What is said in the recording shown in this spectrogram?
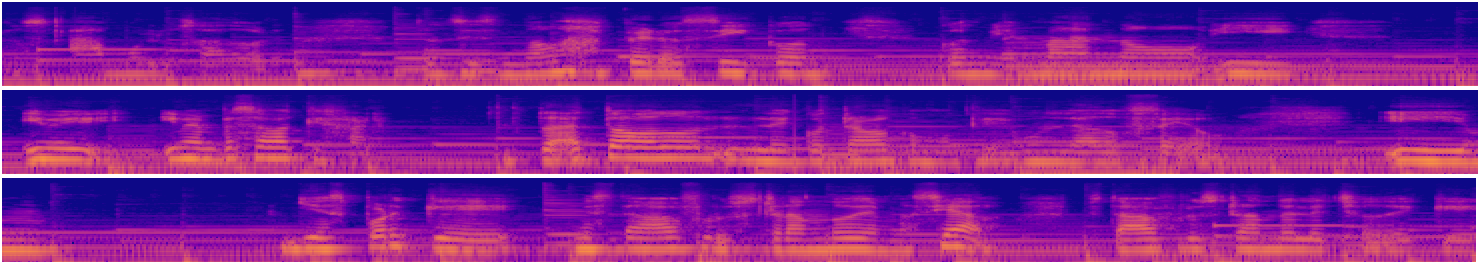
Los amo, los adoro. Entonces no, pero sí con, con mi hermano y, y, y me empezaba a quejar. A todo le encontraba como que un lado feo. Y y es porque me estaba frustrando demasiado. Me estaba frustrando el hecho de que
